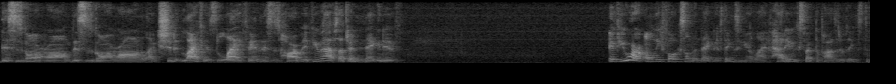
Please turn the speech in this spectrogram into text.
this is going wrong, this is going wrong, like shit life is life and this is hard. If you have such a negative if you are only focused on the negative things in your life, how do you expect the positive things to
